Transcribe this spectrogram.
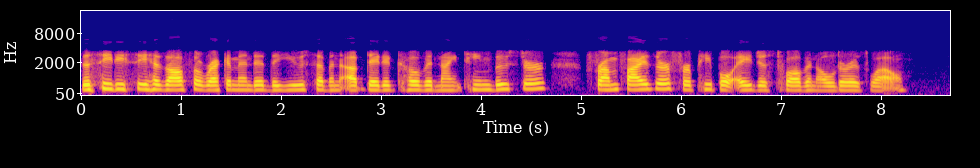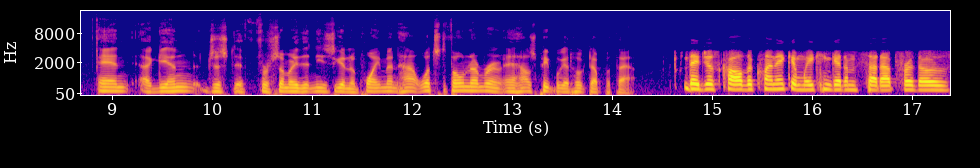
The CDC has also recommended the use of an updated COVID-19 booster from Pfizer for people ages 12 and older as well. And again, just if, for somebody that needs to get an appointment, how what's the phone number and how's people get hooked up with that? They just call the clinic and we can get them set up for those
